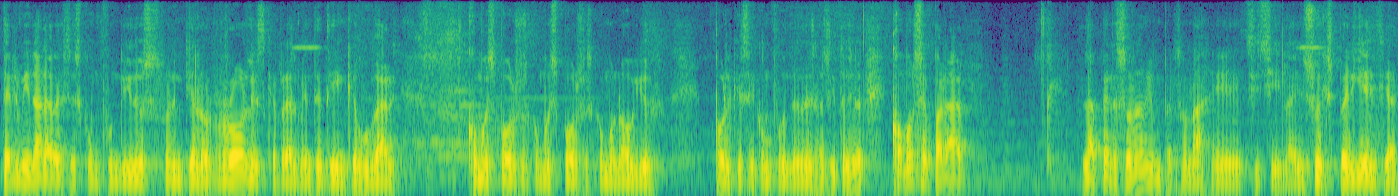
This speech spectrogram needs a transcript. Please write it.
terminar a veces confundidos frente a los roles que realmente tienen que jugar como esposos, como esposas, como novios, porque se confunden en esas situaciones. ¿Cómo separar la persona de un personaje Chichila, en su experiencia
